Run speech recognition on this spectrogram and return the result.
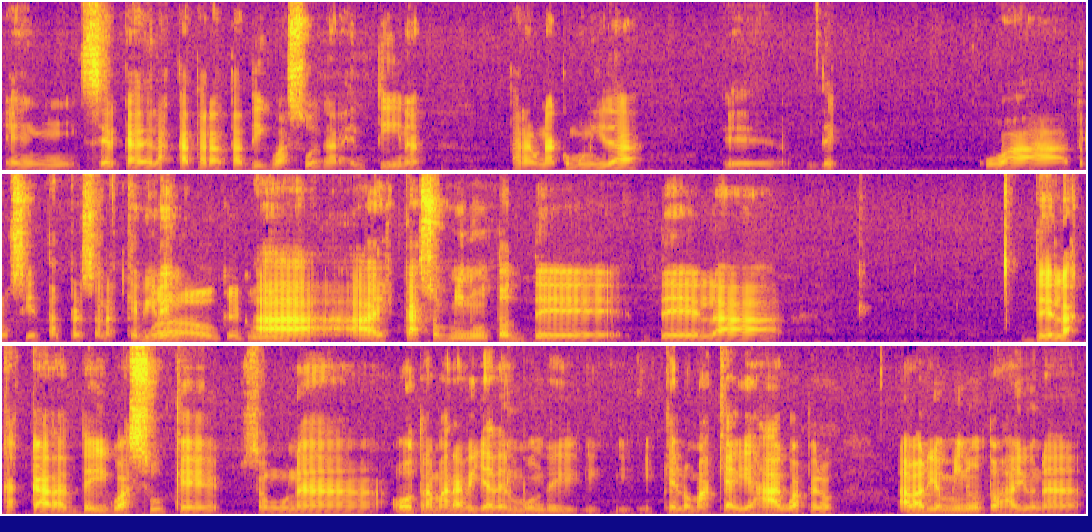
en cerca de las cataratas de Iguazú en Argentina para una comunidad eh, de 400 personas que viven Wow, qué cool. a, a escasos minutos de, de la de las cascadas de Iguazú que son una otra maravilla del mundo y, y- y que lo más que hay es agua pero a varios minutos hay una,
